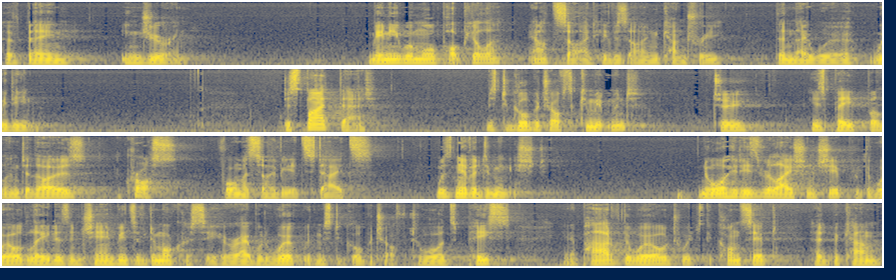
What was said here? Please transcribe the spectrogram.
have been enduring. Many were more popular outside his own country than they were within. Despite that, Mr Gorbachev's commitment to his people and to those across former Soviet states was never diminished. Nor had his relationship with the world leaders and champions of democracy who were able to work with Mr Gorbachev towards peace in a part of the world to which the concept had become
